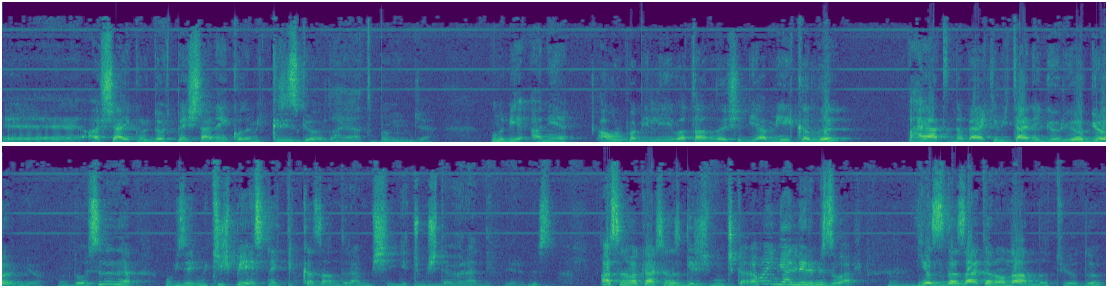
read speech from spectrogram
e, aşağı yukarı 4-5 tane ekonomik kriz gördü hayatı boyunca. Bunu bir hani Avrupa Birliği vatandaşı, bir Amerikalı hayatında belki bir tane görüyor, görmüyor. Dolayısıyla da bu bize müthiş bir esneklik kazandıran bir şey geçmişte öğrendiklerimiz. Aslına bakarsanız girişimci çıkar ama engellerimiz var. Yazıda zaten onu anlatıyordu.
